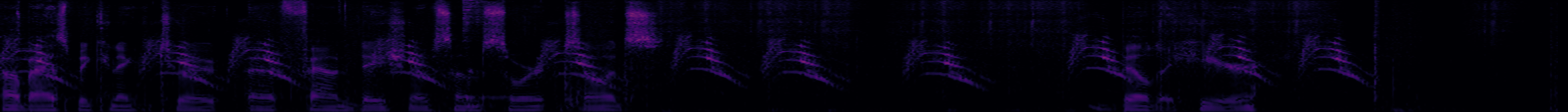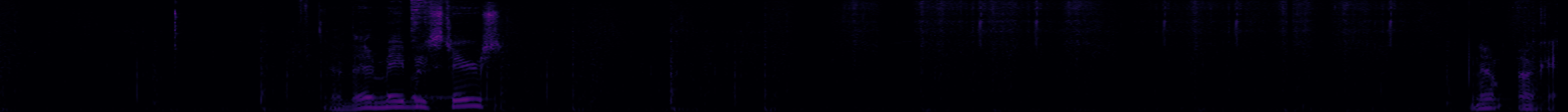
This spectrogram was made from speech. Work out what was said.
Oh, it has to be connected to a, a foundation of some sort, so let's build it here. And then maybe stairs? Nope, okay.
